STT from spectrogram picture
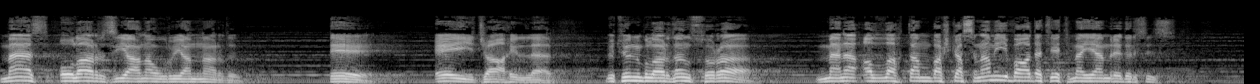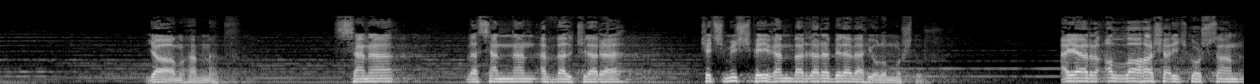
məhz onlar ziyana uğrayanlardır. De, ey cahillər, bütün bunlardan sonra mənə Allahdan başqasına mı ibadət etməyi əmr edirsiniz? Ya Mühəmməd, sənə və səndən əvvəlkilərə, keçmiş peyğəmbərlərə belə vəhy olunmuşdur. Əgər Allaha şərik qoşsan,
